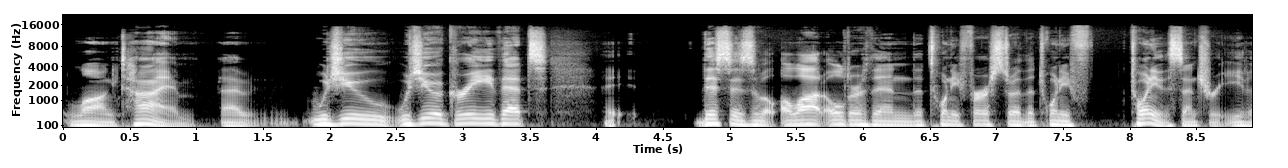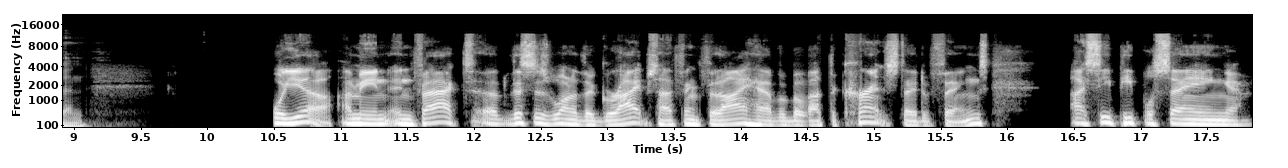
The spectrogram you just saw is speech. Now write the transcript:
long time. Uh, would you would you agree that this is a lot older than the 21st or the 20, 20th century even. Well, yeah. I mean, in fact, uh, this is one of the gripes I think that I have about the current state of things. I see people saying,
